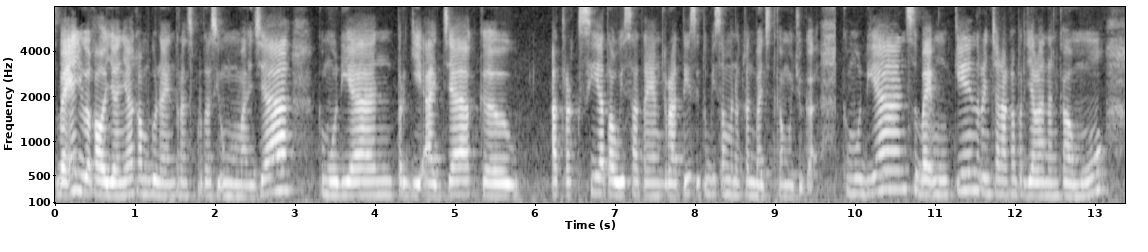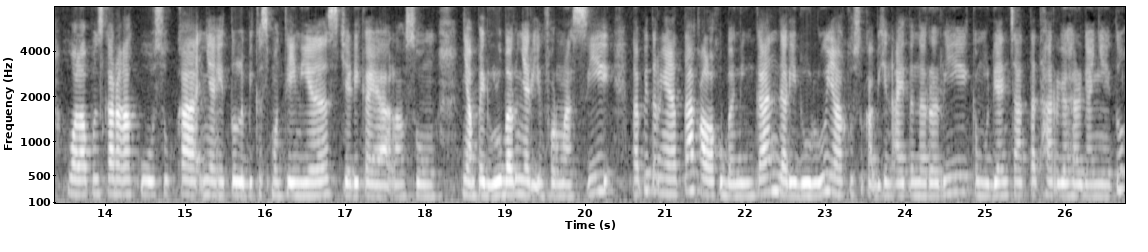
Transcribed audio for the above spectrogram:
Sebaiknya juga kalau jalannya kamu gunain transportasi umum aja. Kemudian pergi aja ke atraksi atau wisata yang gratis itu bisa menekan budget kamu juga. Kemudian sebaik mungkin rencanakan perjalanan kamu. Walaupun sekarang aku sukanya itu lebih ke spontaneous, jadi kayak langsung nyampe dulu baru nyari informasi. Tapi ternyata kalau aku bandingkan dari dulu yang aku suka bikin itinerary, kemudian catat harga-harganya itu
